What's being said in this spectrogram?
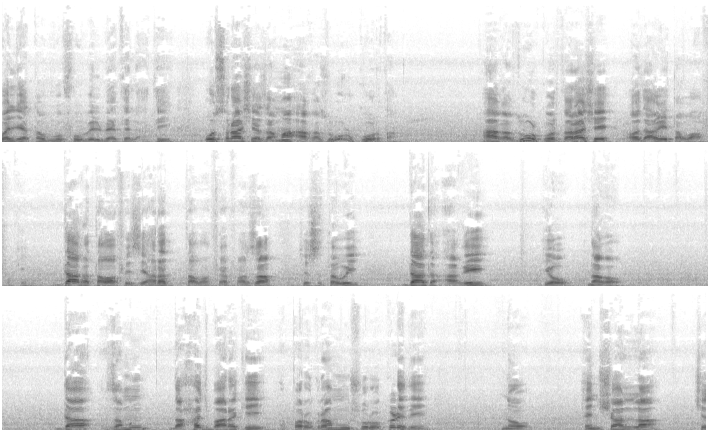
وليطوفوا بالبيت العتيق اوس راشه زما هغه زوړ کور ته هغه زوړ کور ته راشه او دا غي طواف وکي دا غ طواف زیارت طواف فضا چې ستوي دا د هغه یو دغه دا زمون د حج باره کې پروګرام مون شروع کړی دی نو ان شاء الله چې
